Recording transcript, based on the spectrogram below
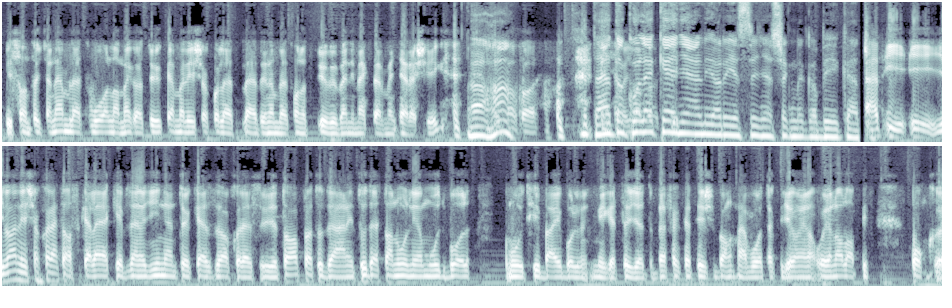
viszont hogyha nem lett volna meg a tőkemelés, akkor lehet, lehet hogy nem lett volna jövőbeni megtermelt nyereség. Aha. Tehát akkor le kell nyelni a részvényeseknek a békát. Hát így, így van, és akkor hát azt kell elképzelni, hogy innentől kezdve akkor ez ugye talpra tud állni, tud-e tanulni a múltból, múlt hibáiból, még egyszer ugye a befektetési banknál voltak ugye olyan, olyan alapok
